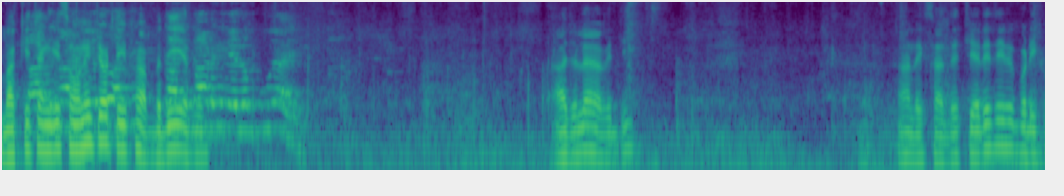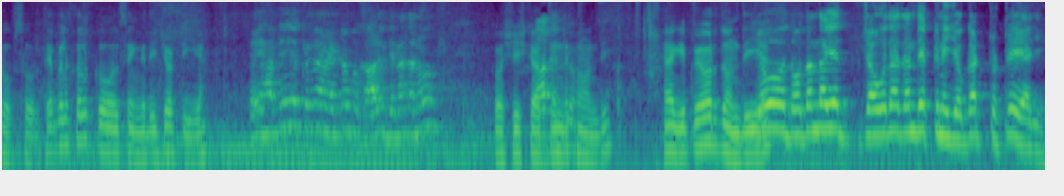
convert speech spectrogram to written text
ਬਾਕੀ ਚੰਗੀ ਸੋਹਣੀ ਝੋਟੀ ਫੱਬਦੀ ਆ ਅੱਜ ਲੈ ਆ ਜੀ। ਆ ਦੇਖ ਸਕਦੇ ਚਿਹਰੇ ਤੇ ਵੀ ਬੜੀ ਖੂਬਸੂਰਤ ਹੈ ਬਿਲਕੁਲ ਗੋਲ ਸਿੰਘ ਦੀ ਝੋਟੀ ਆ ਫੇ ਹਾਂਜੀ ਇੱਕ ਮੈਂ ਮਿੰਟ ਵਿਖਾ ਲਈ ਦੇਣਾ ਤੁਹਾਨੂੰ। ਕੋਸ਼ਿਸ਼ ਕਰਦੇ ਹਾਂ। ਦਿਖਾਉਣ ਦੀ। ਹੈਗੀ ਪਿਓਰ ਦੁੰਦੀ ਆ ਜੋ ਦੋ ਦੰਦ ਆ ਇਹ ਚੌਦਾ ਦੰਦ ਇੱਕ ਨਹੀਂ ਜੋਗਾ ਟੁੱਟੇ ਆ ਜੀ।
